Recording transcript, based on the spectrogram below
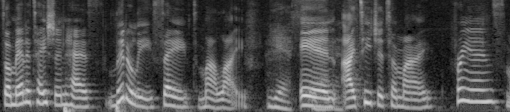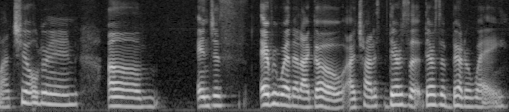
So meditation has literally saved my life. Yes. And yes. I teach it to my friends, my children, um, and just everywhere that I go, I try to there's a there's a better way.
